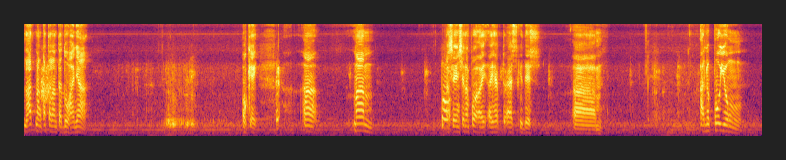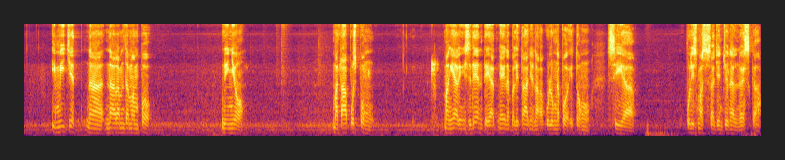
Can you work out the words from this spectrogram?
lahat ng katarantaduhan niya. Okay. Ah, ma'am, pasensya na po. I, I have to ask you this. Um, ano po yung immediate na naramdaman po ninyo matapos pong mangyaring insidente at ngayon nabalitaan nyo nakakulong na po itong si ah, Police Master Sergeant Jonel Nuesca.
